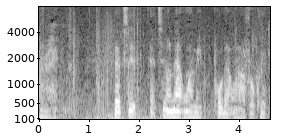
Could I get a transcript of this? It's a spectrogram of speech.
All right, that's it. That's it on that one. Let me pull that one off real quick.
